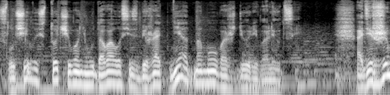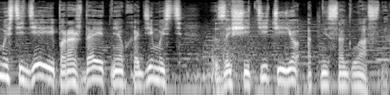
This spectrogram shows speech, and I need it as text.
случилось то, чего не удавалось избежать ни одному вождю революции – Одержимость идеей порождает необходимость защитить ее от несогласных.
